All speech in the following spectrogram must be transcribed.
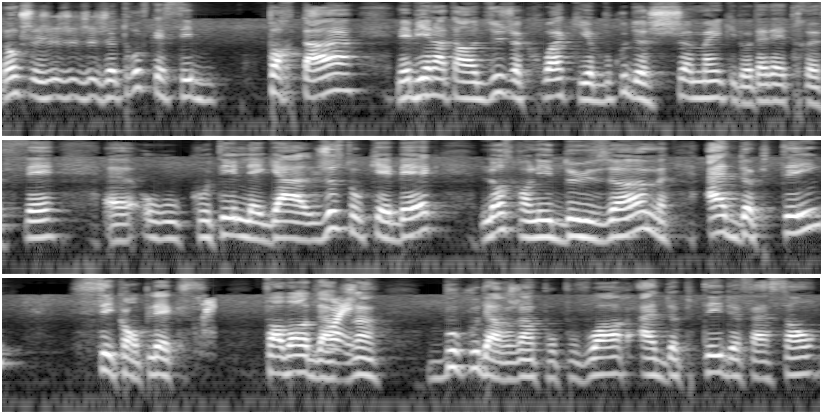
Donc, je, je, je, trouve que c'est porteur, mais bien entendu, je crois qu'il y a beaucoup de chemin qui doit être fait euh, au côté légal. Juste au Québec, lorsqu'on est deux hommes, adoptés, c'est complexe. faut avoir de l'argent, beaucoup d'argent pour pouvoir adopter de façon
